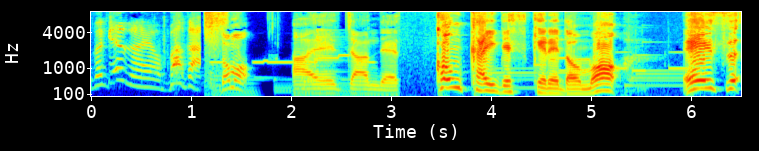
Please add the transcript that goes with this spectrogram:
ふざけんなよ、バカどうも、あえちゃんです。今回ですけれども、エース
